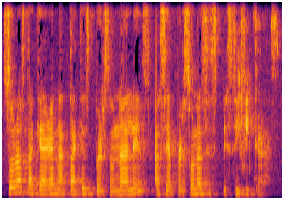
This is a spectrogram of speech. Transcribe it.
solo hasta que hagan ataques personales hacia personas específicas.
